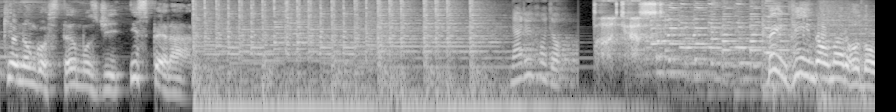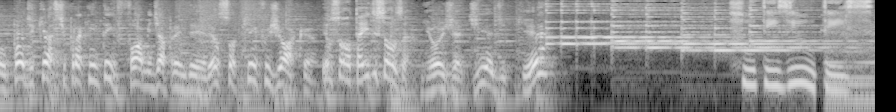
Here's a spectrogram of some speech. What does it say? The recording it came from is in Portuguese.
que não gostamos de esperar? Naruhodo. Bem-vindo ao Naruhodô, podcast para quem tem fome de aprender. Eu sou Ken Fujioka. Eu sou Altair de Souza. E hoje é dia de quê? Fúteis e úteis.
